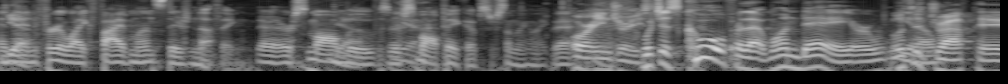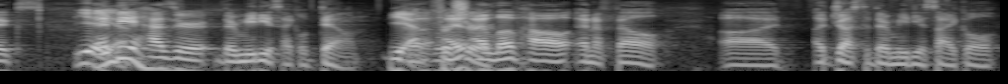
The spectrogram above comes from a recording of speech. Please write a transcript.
And Yeah. then for like five months, there's nothing. There are small Yeah. moves or small pickups or something like that, Or injuries. which is cool for that one day. Or What's you the draft picks? Yeah, NBA yeah. has their their media cycle down. Yeah, Uh, for I, sure. I love how NFL uh, adjusted their media cycle.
